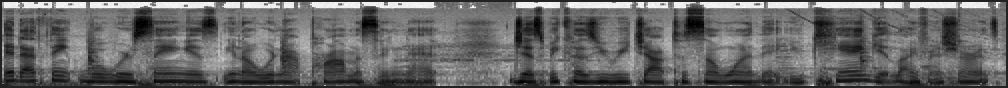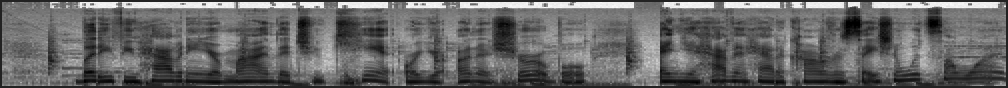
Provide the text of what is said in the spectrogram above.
And I think what we're saying is, you know, we're not promising that just because you reach out to someone that you can get life insurance. But if you have it in your mind that you can't or you're uninsurable and you haven't had a conversation with someone,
